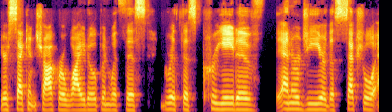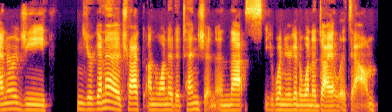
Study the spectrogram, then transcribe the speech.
your second chakra wide open with this with this creative energy or the sexual energy you're going to attract unwanted attention and that's when you're going to want to dial it down.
